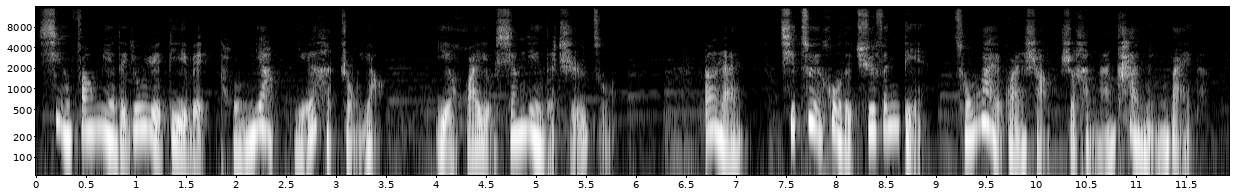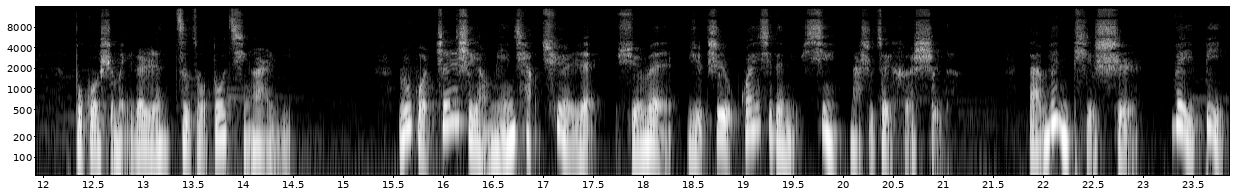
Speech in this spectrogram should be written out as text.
性方面的优越地位同样也很重要，也怀有相应的执着。当然。其最后的区分点，从外观上是很难看明白的，不过是每个人自作多情而已。如果真是要勉强确认，询问与之有关系的女性，那是最合适的。但问题是，未必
